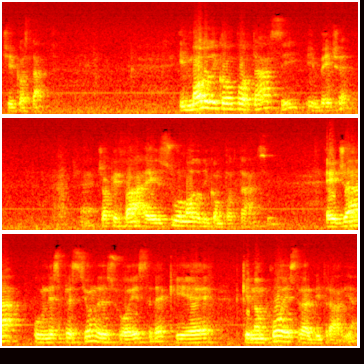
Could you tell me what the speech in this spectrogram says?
circostante. Il modo di comportarsi, invece, eh, ciò che fa è il suo modo di comportarsi, è già un'espressione del suo essere che, è, che non può essere arbitraria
